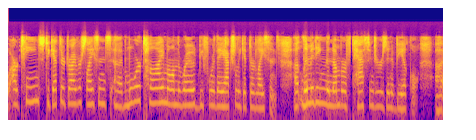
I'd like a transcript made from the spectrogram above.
our teens to get their driver's license, uh, more time on the road before they actually get their license, uh, limiting the number of passengers in a vehicle, uh,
